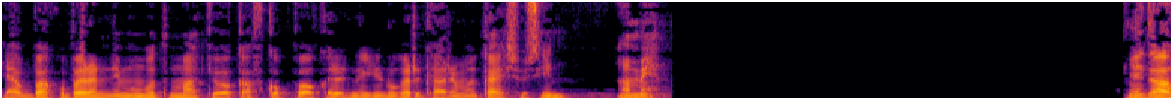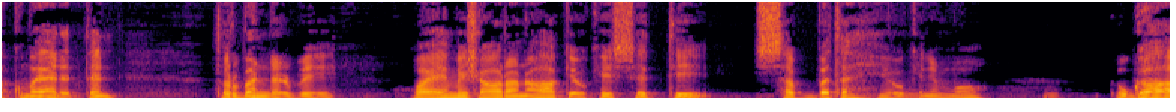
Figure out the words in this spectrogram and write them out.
yaa abbaa ku barannee mootummaa kee waaqaaf qophaa'u akka dandeenyu nu gargaare maqaa yesuusiin ameen. Egaa akkuma yaadattan torban darbee. Waa'ee meeshaa waraanaa waaqayyoo keessatti sabbata yookiin immoo dhugaa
